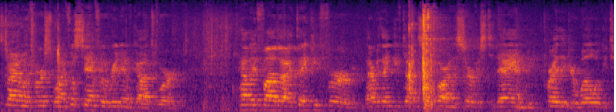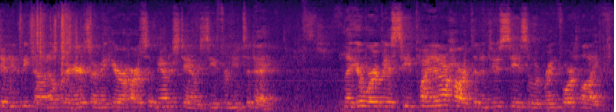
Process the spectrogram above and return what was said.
starting with verse 1. Let's stand for the reading of God's Word. Heavenly Father, I thank you for everything you've done so far in the service today, and we pray that your will will continue to be done. Open our ears that we may hear our hearts that we understand and receive from you today. Let your word be a seed planted in our heart that in due season would bring forth life.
